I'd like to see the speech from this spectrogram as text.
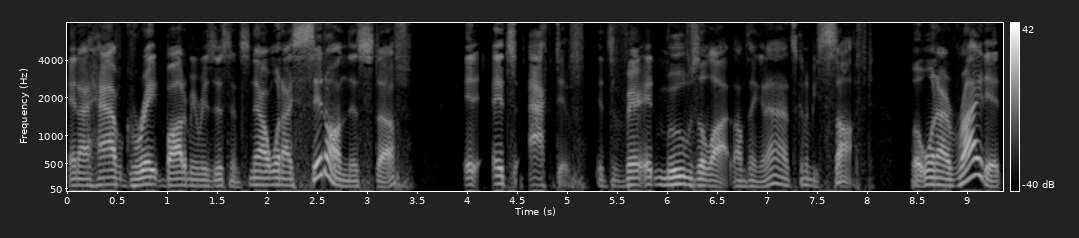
and I have great bottoming resistance. Now, when I sit on this stuff, it it's active. It's very it moves a lot. I'm thinking, ah, it's going to be soft. But when I ride it,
